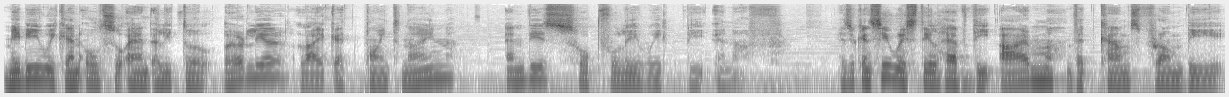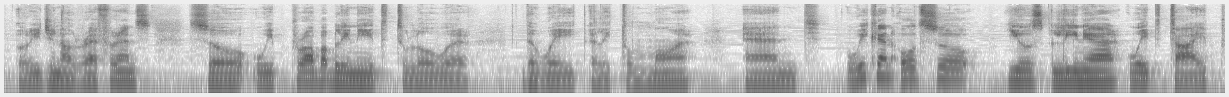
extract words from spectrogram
Maybe we can also end a little earlier, like at 0.9, and this hopefully will be enough. As you can see, we still have the arm that comes from the original reference, so we probably need to lower the weight a little more. And we can also use linear weight type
